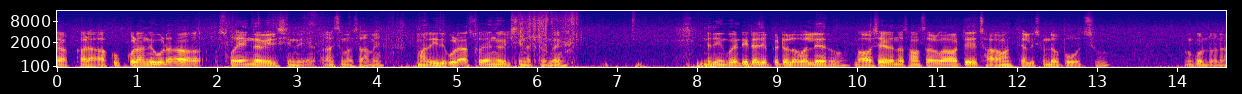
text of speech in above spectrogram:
అంటే అక్కడ కుక్కుడంది కూడా స్వయంగా వెలిసింది నరసింహస్వామి. మరి ఇది కూడా స్వయంగా వెలిసినట్టుంది. అంటే దీని గురించి డీటెయిల్ చెప్పేటోళ్ళు ఎవరు లేరు. బహుశా ఏడు వందల సంవత్సరాలు కాబట్టి చాలామంది తెలిసి ఉండకపోవచ్చు అనుకుంటున్నా.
